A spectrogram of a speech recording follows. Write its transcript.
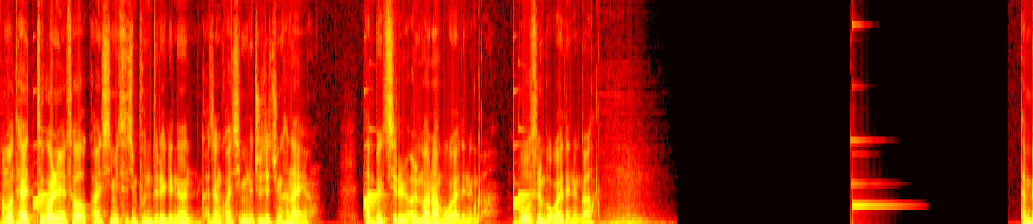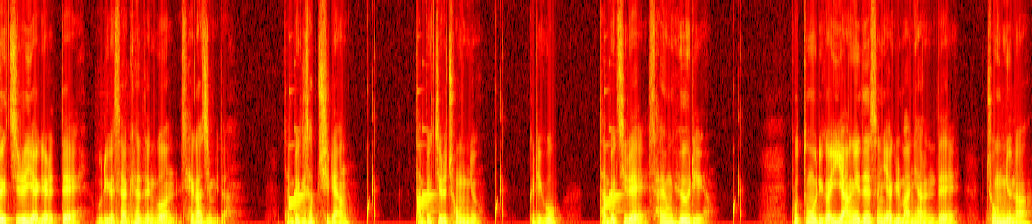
아마 다이어트 관련해서 관심 있으신 분들에게는 가장 관심 있는 주제 중 하나예요. 단백질을 얼마나 먹어야 되는가? 무엇을 먹어야 되는가? 단백질을 이야기할 때 우리가 생각해야 되는 건 세 가지입니다. 단백질 섭취량, 단백질의 종류, 그리고 단백질의 사용 효율이에요. 보통 우리가 이 양에 대해서는 이야기를 많이 하는데 종류나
